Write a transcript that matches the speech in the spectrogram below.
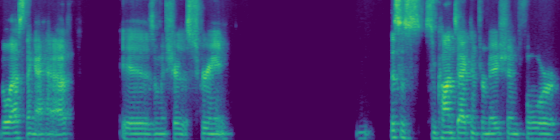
the last thing I have is I'm going to share the screen. This is some contact information for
